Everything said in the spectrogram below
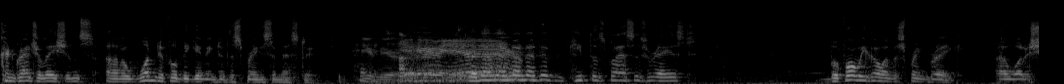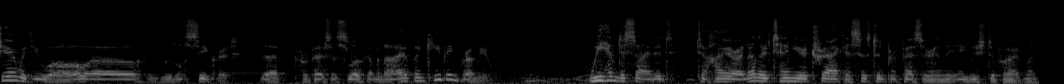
Congratulations on a wonderful beginning to the spring semester. No, no, no, no, no, no. Keep those glasses raised. Before we go on the spring break, I want to share with you all a little secret that Professor Slocum and I have been keeping from you. We have decided to hire another tenure track assistant professor in the English department.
